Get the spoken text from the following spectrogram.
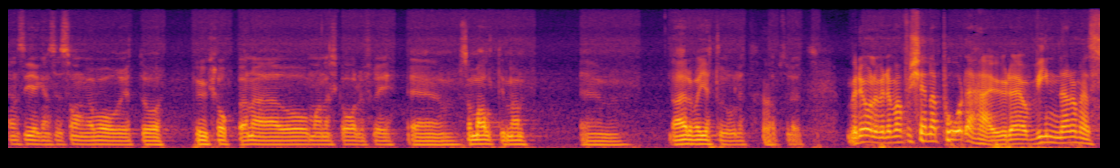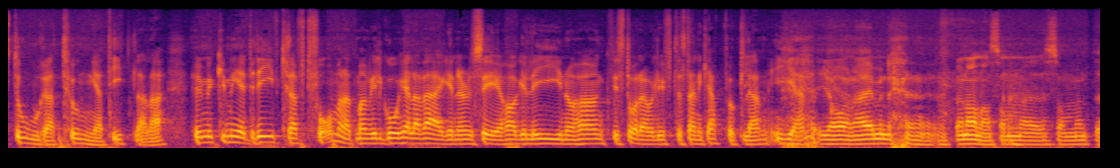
ens egen säsong har varit och hur kroppen är och om man är skadefri. Eh, som alltid, men eh, nej, det var jätteroligt. Absolut. Men det Oliver, när man får känna på det här, hur det är att vinna de här stora, tunga titlarna. Hur mycket mer drivkraft får man att man vill gå hela vägen när du ser Hagelin och Hörnqvist stå där och lyfter Stanley Cup-bucklan igen? Ja, nej, men för en annan som, som inte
